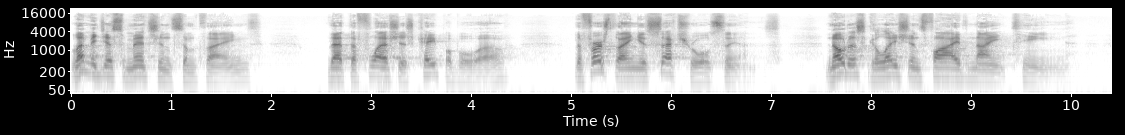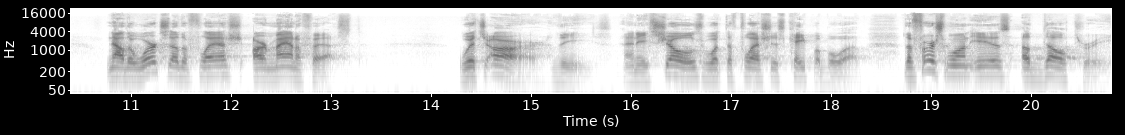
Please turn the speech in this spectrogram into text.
Let me just mention some things that the flesh is capable of the first thing is sexual sins. Notice Galatians 5:19. Now the works of the flesh are manifest, which are these. And he shows what the flesh is capable of. The first one is adultery.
